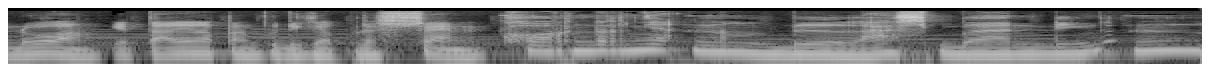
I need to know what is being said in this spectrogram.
doang. Italia 83% cornernya 16 banding 0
